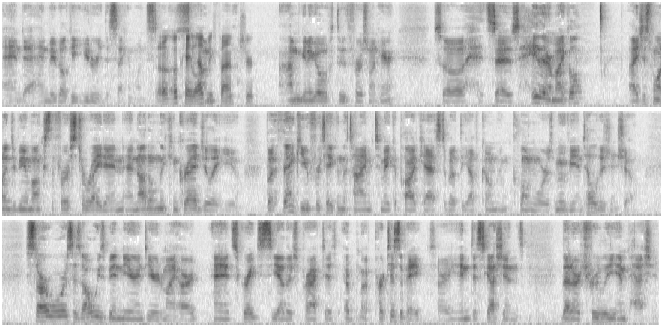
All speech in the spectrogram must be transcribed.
and uh, and maybe I'll get you to read the second one. Oh, okay, So that'll be I'm- fine. Sure. I'm gonna go through the first one here. So it says, "Hey there, Michael. I just wanted to be amongst the first to write in and not only congratulate you, but thank you for taking the time to make a podcast about the upcoming Clone Wars movie and television show. Star Wars has always been near and dear to my heart, and it's great to see others practice uh, uh, participate, sorry, in discussions that are truly impassioned.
